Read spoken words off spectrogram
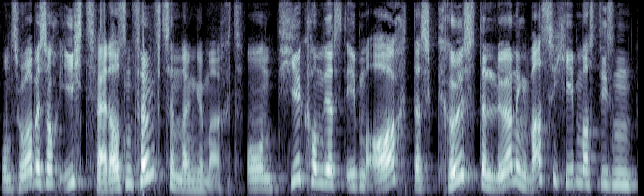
Und so habe es auch ich 2015 dann gemacht. Und hier kommt jetzt eben auch das größte Learning, was ich eben aus diesen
